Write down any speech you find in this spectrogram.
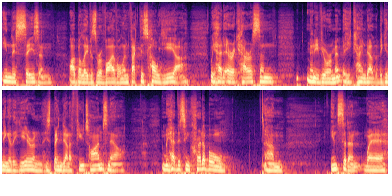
in this season, I believe, is revival. In fact, this whole year, we had Eric Harrison. Many of you remember he came down at the beginning of the year and he's been down a few times now. And we had this incredible um, incident where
